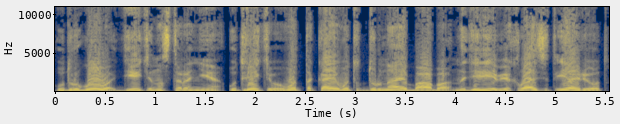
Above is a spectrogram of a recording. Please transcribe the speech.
у другого дети на стороне, у третьего вот такая вот дурная баба на деревьях лазит и орет.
